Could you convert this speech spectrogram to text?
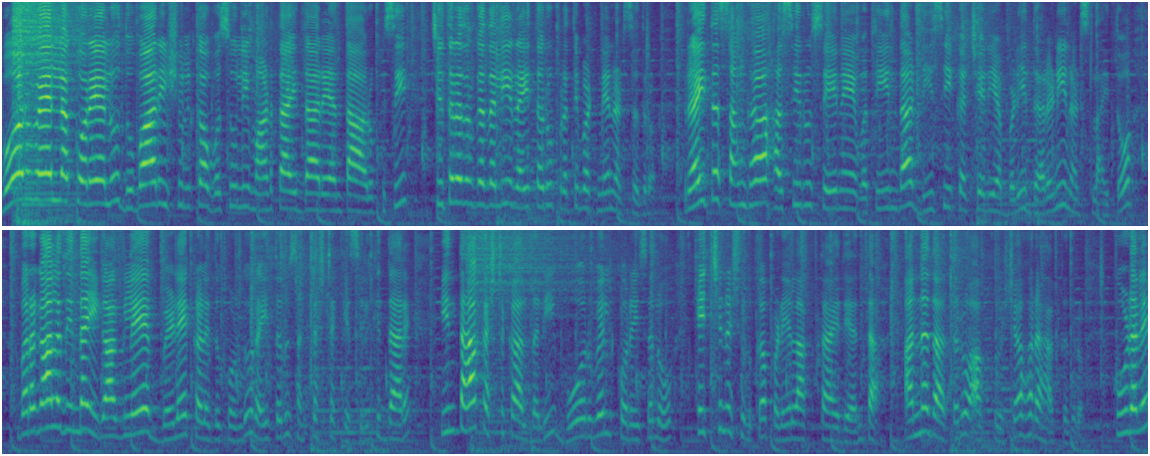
ಬೋರ್ವೆಲ್ ಕೊರೆಯಲು ದುಬಾರಿ ಶುಲ್ಕ ವಸೂಲಿ ಮಾಡ್ತಾ ಇದ್ದಾರೆ ಅಂತ ಆರೋಪಿಸಿ ಚಿತ್ರದುರ್ಗದಲ್ಲಿ ರೈತರು ಪ್ರತಿಭಟನೆ ನಡೆಸಿದ್ರು. ರೈತ ಸಂಘ ಹಸಿರು ಸೇನೆ ವತಿಯಿಂದ ಡಿಸಿ ಕಚೇರಿಯ ಬಳಿ ಧರಣಿ ನಡೆಸಲಾಯಿತು. ಬರಗಾಲದಿಂದ ಈಗಾಗಲೇ ಬೆಳೆ ಕಳೆದುಕೊಂಡು ರೈತರು ಸಂಕಷ್ಟಕ್ಕೆ ಸಿಲುಕಿದ್ದಾರೆ. ಇಂತಹ ಕಷ್ಟಕಾಲದಲ್ಲಿ ಬೋರ್ವೆಲ್ ಕೊರೆಯಿಸಲು ಹೆಚ್ಚಿನ ಶುಲ್ಕ ಪಡೆಯಲಾಗ್ತಾ ಇದೆ ಅಂತ ಅನ್ನದಾತರು ಆಕ್ರೋಶ ಹೊರಹಾಕಿದ್ರು. ಕೂಡಲೇ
